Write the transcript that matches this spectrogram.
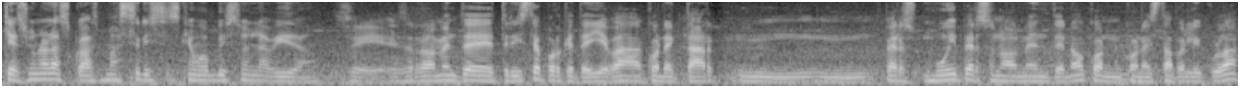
que es una de las cosas más tristes que hemos visto en la vida. Sí, es realmente triste porque te lleva a conectar mm, pers- muy personalmente ¿no? con, con esta película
